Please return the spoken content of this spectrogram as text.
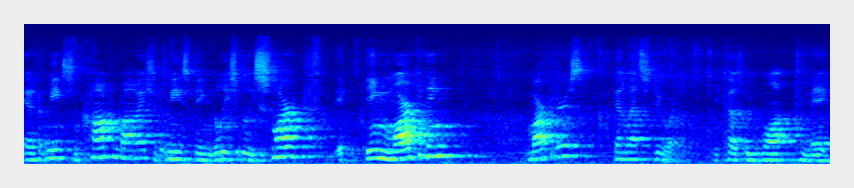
And if it means some compromise, if it means being really, really smart, if being marketing, marketers, then let's do it because we want to make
